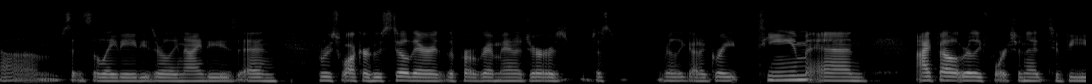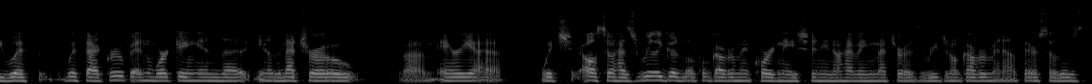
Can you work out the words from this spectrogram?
um, since the late 80s early 90s and bruce walker who's still there as the program manager has just really got a great team and i felt really fortunate to be with with that group and working in the you know the metro um, area which also has really good local government coordination you know having metro as the regional government out there. So there's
